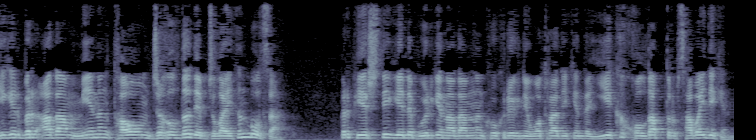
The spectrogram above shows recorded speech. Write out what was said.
Егер бір адам менің тауым жығылды деп жылайтын болса бір періште келіп өлген адамның көкірегіне отырады екен де екі қолдап тұрып сабайды екен.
